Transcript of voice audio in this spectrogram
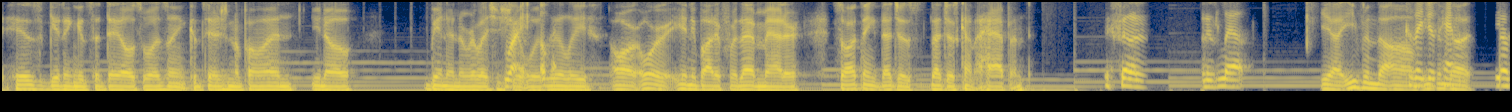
his getting into Dale's wasn't contingent upon you know being in a relationship Right, with okay. Lily or or anybody for that matter. So I think that just that just kind of happened. it fell in his lap. Yeah, even the um, Because they just even have- the,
